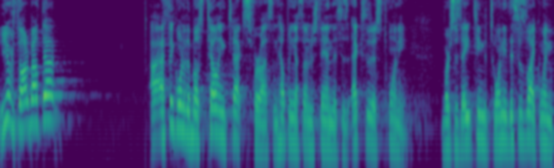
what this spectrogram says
You ever thought about that? I think one of the most telling texts for us in helping us understand this is Exodus 20, verses 18 to 20. This is like when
